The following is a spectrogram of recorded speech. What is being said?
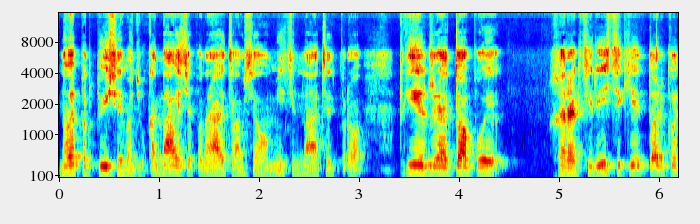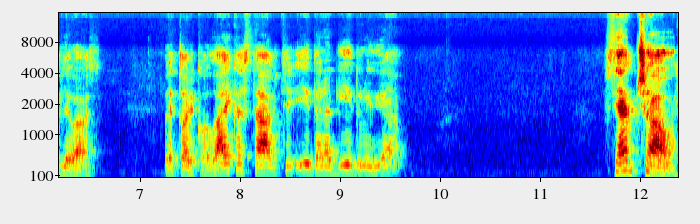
Ну и подписывайтесь на YouTube канал, если понравится вам Xiaomi 17 Pro. Такие же топовые характеристики только для вас. Вы только лайк оставьте. И, дорогие друзья, всем чао.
